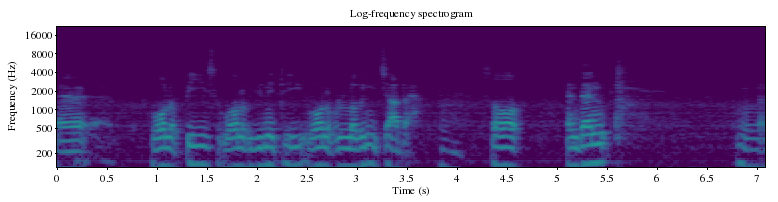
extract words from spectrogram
uh, wall of peace, wall of unity, wall of loving each other. So, and then mm, uh,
